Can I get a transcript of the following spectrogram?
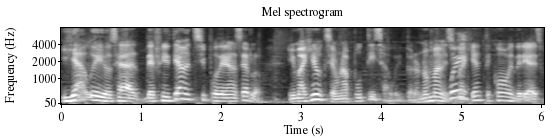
Y ya, güey, o sea, definitivamente sí podrían hacerlo. Imagino que sea una putiza, güey, pero no mames, imagínate cómo vendería eso.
